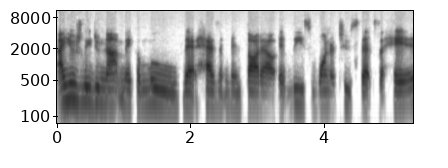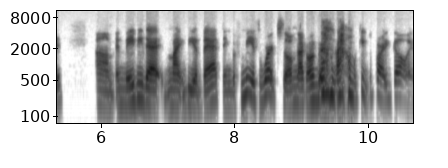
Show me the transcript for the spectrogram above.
I usually do not make a move that hasn't been thought out at least one or two steps ahead. Um, and maybe that might be a bad thing, but for me, it's worked. So I'm not gonna, I'm, I'm gonna keep the party going.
